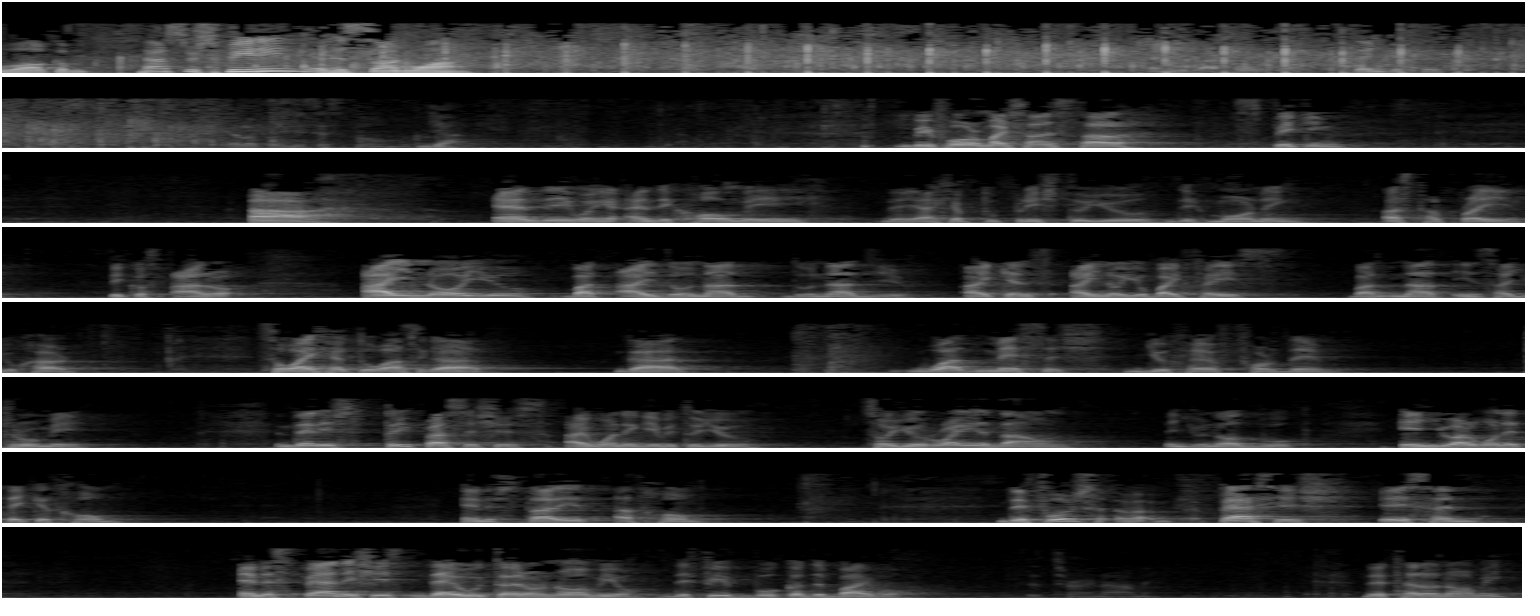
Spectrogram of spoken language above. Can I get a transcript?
Welcome Pastor Speedy and his son Juan. Thank you, Pastor. Thank you, sis. Yeah. Before my son start speaking, uh, Andy, when Andy called me, that I have to preach to you this morning, I start praying because I don't, I know you, but I do not do not you. I can I know you by face, but not inside your heart. So I had to ask God, God, what message you have for them through me. And there is three passages I want to give it to you. So you write it down in your notebook, and you are going to take it home and study it at home. The first uh, passage is in, in Spanish is Deuteronomio, the fifth book of the Bible. Deuteronomy.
